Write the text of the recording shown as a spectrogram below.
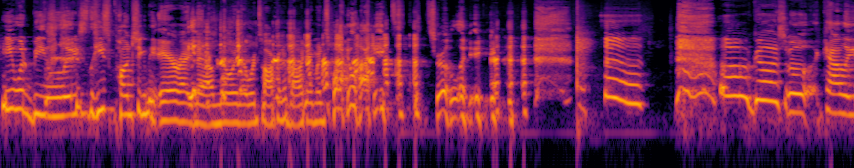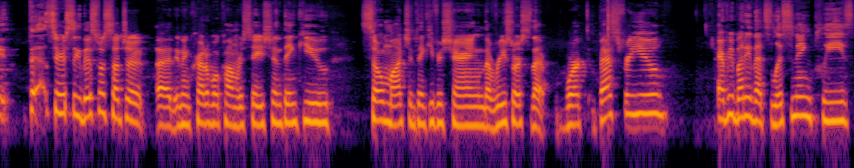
he would be literally he's punching the air right now knowing that we're talking about him in twilight truly. Oh gosh. Well calley th- seriously this was such a, a, an incredible conversation. Thank you so much and thank you for sharing the resources that worked best for you. Everybody that's listening please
